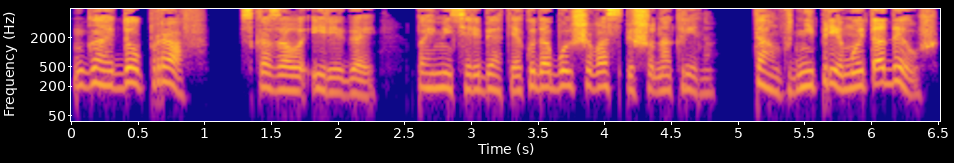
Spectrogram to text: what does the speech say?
«Гайдо прав», — сказала Ирия Гай. «Поймите, ребят, я куда больше вас спешу на Крину. Там, в Днепре, мой Тадеуш.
